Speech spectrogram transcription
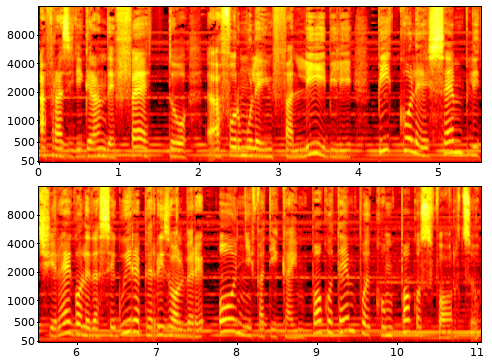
a frasi di grande effetto, a formule infallibili, piccole e semplici regole da seguire per risolvere ogni fatica in poco tempo e con poco sforzo,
